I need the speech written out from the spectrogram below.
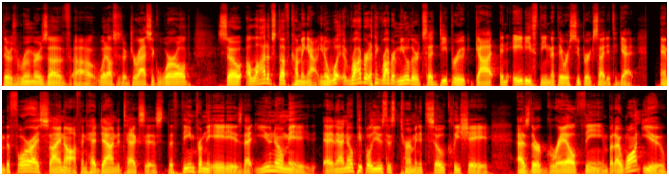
There's rumors of uh, what else is there? Jurassic World. So a lot of stuff coming out. You know what Robert, I think Robert Mueller said Deeproot got an 80s theme that they were super excited to get. And before I sign off and head down to Texas, the theme from the 80s that you know me, and I know people use this term and it's so cliched as their grail theme, but I want you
